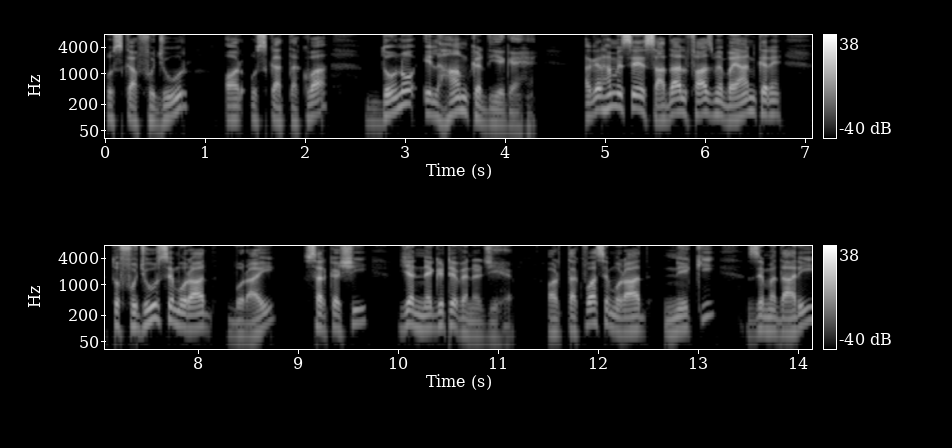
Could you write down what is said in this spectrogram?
اس کا فجور اور اس کا تقوی دونوں الہام کر دیے گئے ہیں۔ اگر ہم اسے سادہ الفاظ میں بیان کریں تو فجور سے مراد برائی، سرکشی یا نیگیٹو انرجی ہے اور تقوی سے مراد نیکی، ذمہ داری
